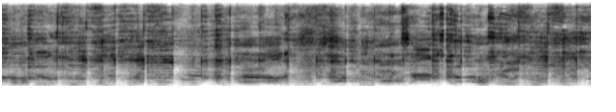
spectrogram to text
The world that time is called to.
